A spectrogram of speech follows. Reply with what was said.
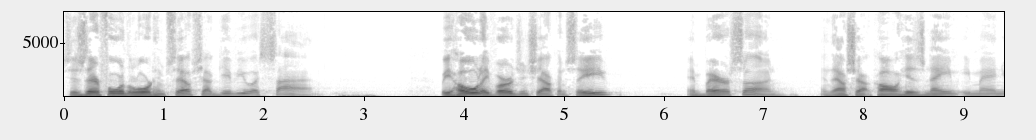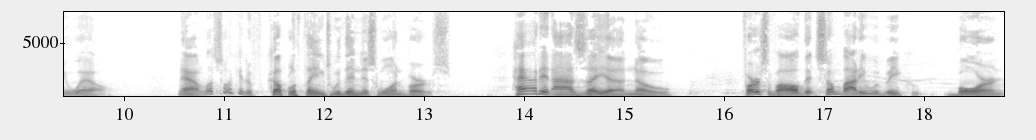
Says, Therefore, the Lord Himself shall give you a sign. Behold, a virgin shall conceive and bear a son, and thou shalt call his name Emmanuel. Now, let's look at a couple of things within this one verse. How did Isaiah know, first of all, that somebody would be born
